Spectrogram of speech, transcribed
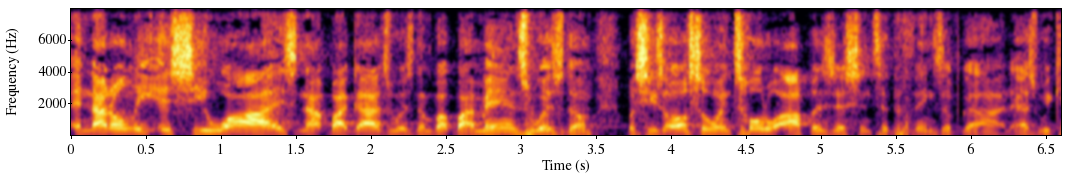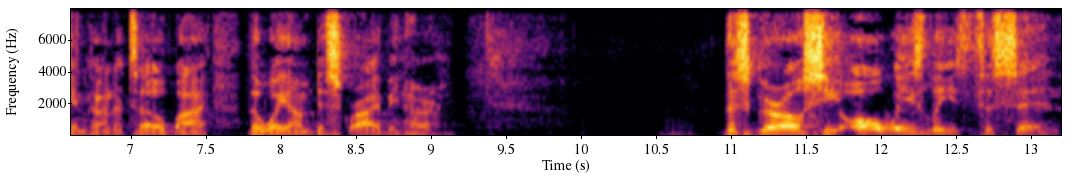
and not only is she wise, not by God's wisdom, but by man's wisdom, but she's also in total opposition to the things of God, as we can kind of tell by the way I'm describing her. This girl, she always leads to sin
